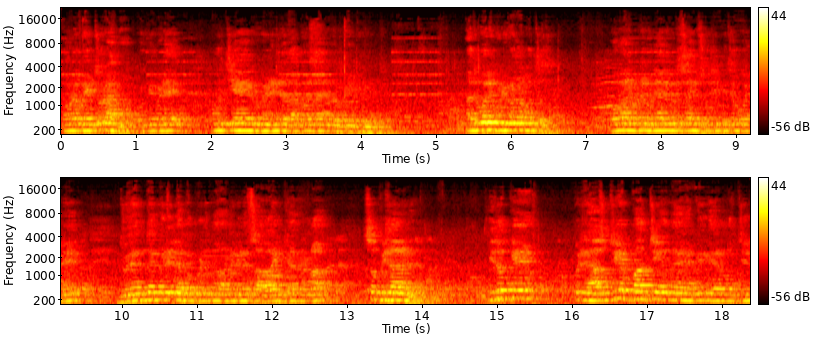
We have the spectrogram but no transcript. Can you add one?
നമ്മുടെ ബൈത്തുറാമ ഇവിടെ പൂർത്തിയായ ഒരു വീടിന്റെ താക്കോൽദാനം നിർവഹിക്കുന്നുണ്ട് അതുപോലെ കുടിവെള്ള പദ്ധതി. ബഹുമാനപ്പെട്ട കുഞ്ഞാലിക്കുട്ടി സാഹിബ് സൂചിപ്പിച്ച പോലെ ദുരന്തങ്ങളിൽ അകപ്പെടുന്ന ആളുകളെ സഹായിക്കാനുള്ള സംവിധാനമില്ല ഇതൊക്കെ ഒരു രാഷ്ട്രീയ പാർട്ടി എന്ന കേരളത്തിൽ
